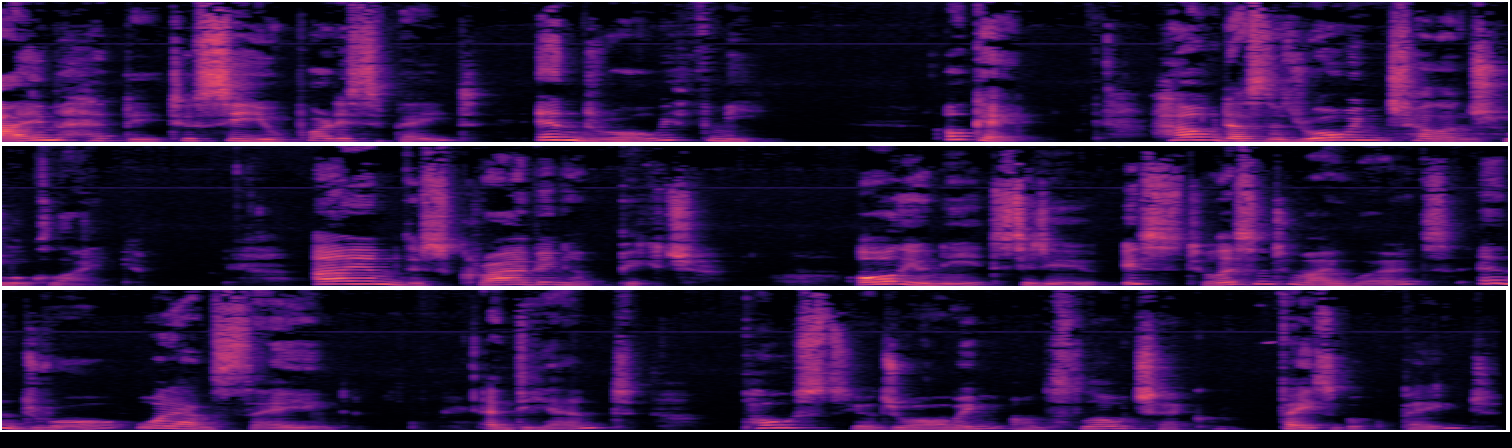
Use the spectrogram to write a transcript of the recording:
I'm happy to see you participate and draw with me. Okay, how does the drawing challenge look like? I am describing a picture. All you need to do is to listen to my words and draw what I'm saying. At the end, post your drawing on Slow Check Facebook page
